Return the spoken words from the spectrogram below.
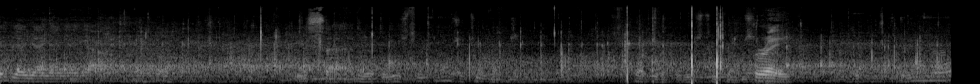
Yeah, yeah, yeah, yeah, yeah. He said. Three.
